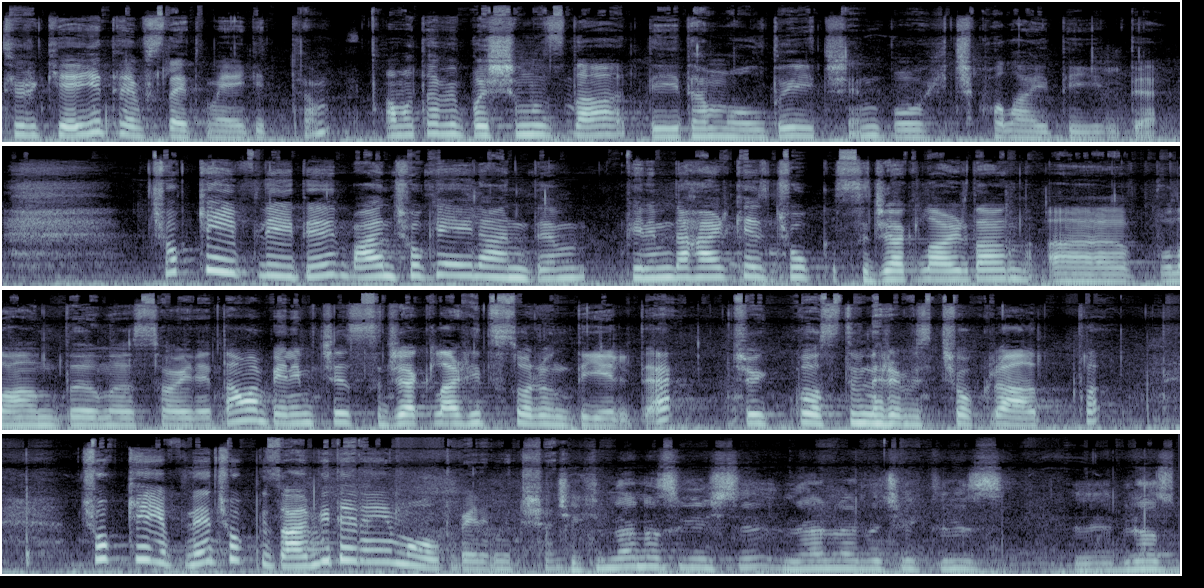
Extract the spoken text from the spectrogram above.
Türkiye'yi temsil etmeye gittim. Ama tabii başımızda Didem olduğu için bu hiç kolay değildi. Çok keyifliydi. Ben çok eğlendim. Filmde herkes çok sıcaklardan e, bulandığını söyledi ama benim için sıcaklar hiç sorun değildi. Çünkü kostümlerimiz çok rahattı. Çok keyifli, çok güzel bir deneyim oldu benim için. Çekimler nasıl geçti? Nerelerde çektiniz? Ee, biraz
